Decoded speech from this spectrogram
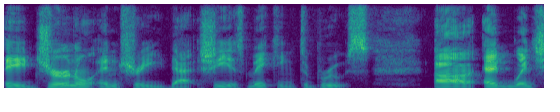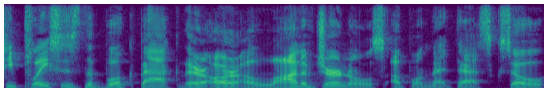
a journal entry that she is making to Bruce. Uh, and when she places the book back, there are a lot of journals up on that desk. So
